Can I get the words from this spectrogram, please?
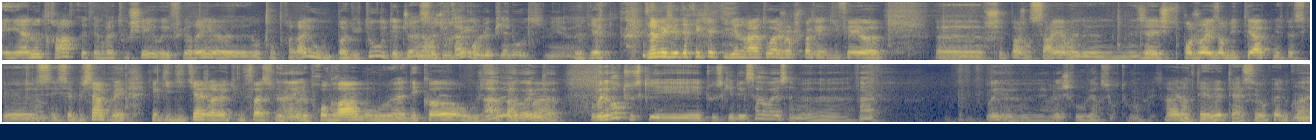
et il y a un autre art que tu aimerais toucher ou effleurer euh, dans ton travail, ou pas du tout, tu es déjà Non, je voudrais apprendre le piano aussi, mais. euh, Le non mais je veux dire quelqu'un qui viendra à toi, genre je sais pas quelqu'un qui fait, euh, je sais pas, j'en sais rien. Moi, de- je prends toujours l'exemple du théâtre, mais parce que c'est c'est plus simple. Mais quelqu'un qui dit tiens, j'aimerais bien que tu me fasses le, Ouais. le programme ou un décor ou je Ah sais oui, pas oui. quoi. bah, on va d'abord tout ce qui est tout ce qui est dessin, ouais, ça me. Enfin. Oui, euh, là, je serais ouvert sur tout. En fait. Ouais, donc t'es es assez open quoi. Ouais.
